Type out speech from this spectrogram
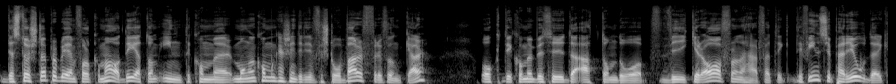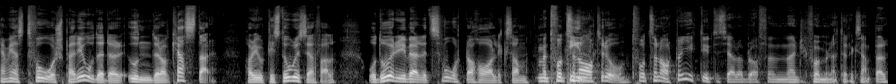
det största problem folk kommer ha, det är att de inte kommer, många kommer kanske inte riktigt förstå varför det funkar. Och det kommer betyda att de då viker av från det här. För det, det finns ju perioder, det kan finnas tvåårsperioder där underavkastar. Har det gjort historiskt i alla fall. Och då är det ju väldigt svårt att ha liksom, Men 2018, tilltro. 2018 gick det inte så jävla bra för Magic Formula till exempel.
